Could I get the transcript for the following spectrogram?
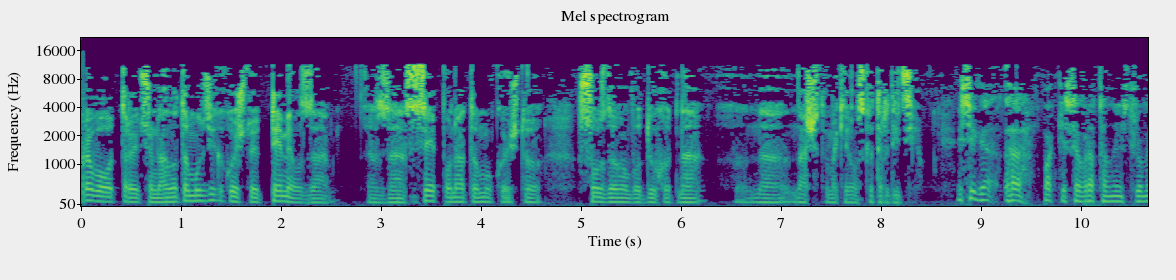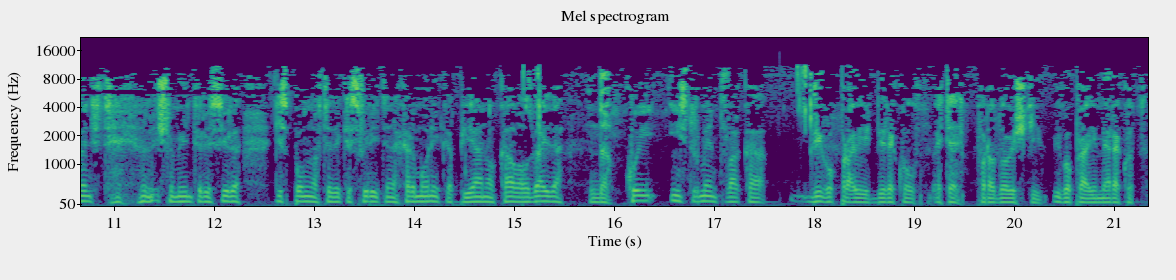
прво од традиционалната музика кој што е темел за за се понатаму кој што создавам во духот на на нашата македонска традиција. И сега, а, пак ќе се вратам на инструментите. Лично ме интересира, ги спомнавте дека свирите на хармоника, пијано, кавал, гајда. Да. Кој инструмент вака ви го прави, би рекол, ете, порадовишки, ви го прави меракот?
